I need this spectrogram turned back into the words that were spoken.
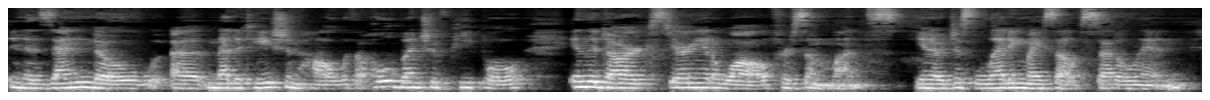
in a zendo uh, meditation hall with a whole bunch of people in the dark staring at a wall for some months? You know just letting myself settle in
